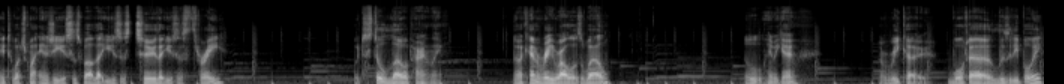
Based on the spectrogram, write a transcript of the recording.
Need to watch my energy use as well. That uses two, that uses three. Which is still low apparently. Now I can re-roll as well. Oh, here we go. Rico. Water Lizardy Boy.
